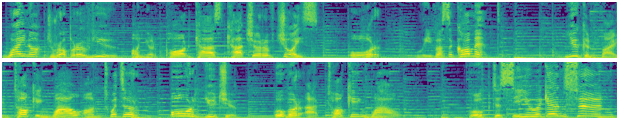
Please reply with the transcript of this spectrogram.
why not drop a review on your podcast catcher of choice or leave us a comment? You can find Talking WoW on Twitter or YouTube over at Talking WoW. Hope to see you again soon.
